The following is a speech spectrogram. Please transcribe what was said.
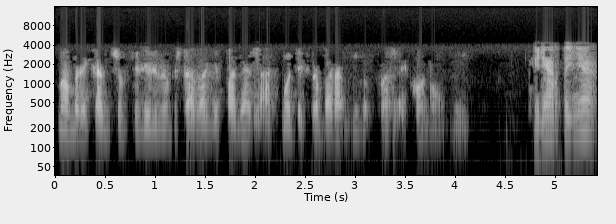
memberikan subsidi lebih besar lagi pada saat mudik lebaran untuk kelas ekonomi. Ini artinya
